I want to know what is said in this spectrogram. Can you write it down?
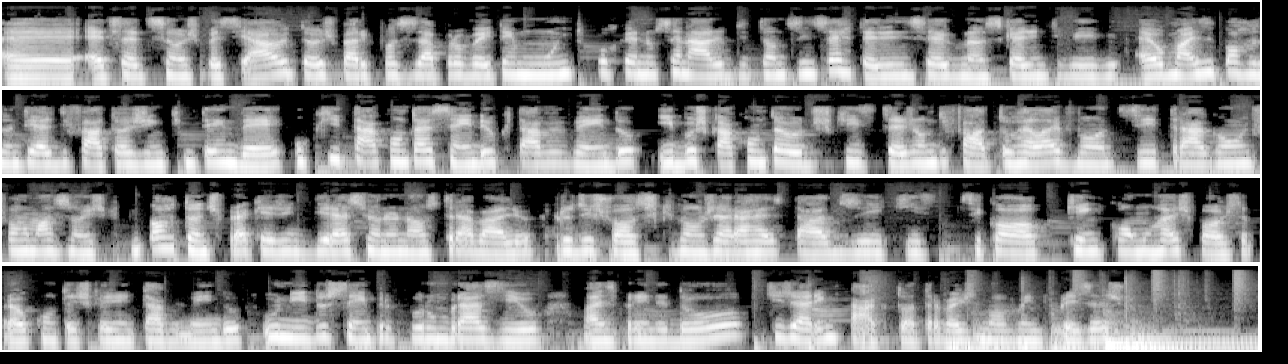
é essa edição especial. Então, eu espero que vocês aproveitem muito porque no cenário de tantas incertezas e inseguranças que a gente vive, é o mais importante é de fato a gente entender o que está acontecendo e o que está vivendo e buscar conteúdos que sejam de fato relevantes e tragam informações importantes para que a gente direcione o nosso trabalho para os esforços que vão gerar resultados e que se coloquem como resposta para o contexto que a gente está vivendo, unidos sempre por um Brasil mais empreendedor que gera impacto através do movimento Empresa Junto.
